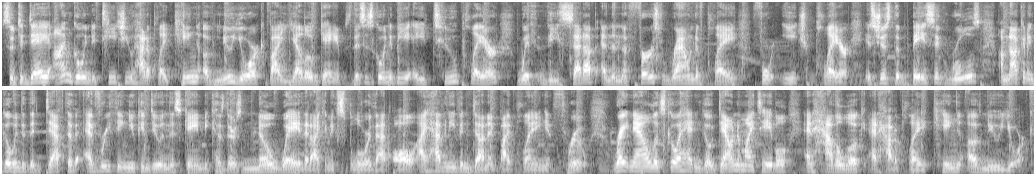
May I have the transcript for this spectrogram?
So today I'm going to teach you how to play King of New York by Iello Games. This is going to be a two player with the setup and then the first round of play for each player. It's just the basic rules. I'm not gonna go into the depth of everything you can do in this game because there's no way that I can explore that all. I haven't even done it by playing it through. Right now, let's go ahead and go down to my table and have a look at how to play King of New York.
